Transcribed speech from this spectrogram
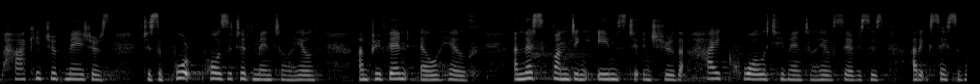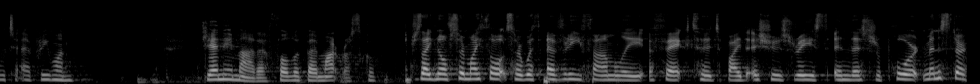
package of measures to support positive mental health and prevent ill health. And this funding aims to ensure that high quality mental health services are accessible to everyone. Jenny Mara, followed by Mark Ruskell. President officer, my thoughts are with every family affected by the issues raised in this report. Minister,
